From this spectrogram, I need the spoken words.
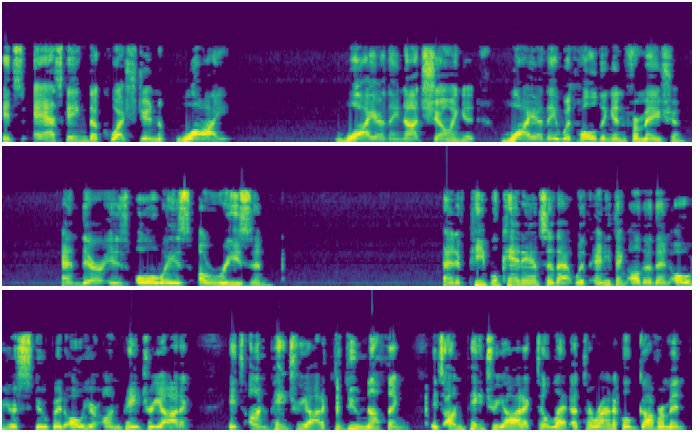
it's asking the question why. Why are they not showing it? Why are they withholding information? And there is always a reason. And if people can't answer that with anything other than, oh, you're stupid, oh, you're unpatriotic, it's unpatriotic to do nothing. It's unpatriotic to let a tyrannical government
